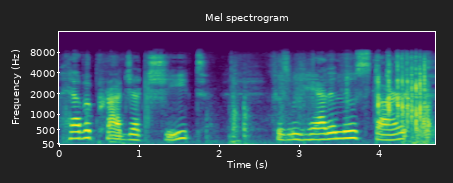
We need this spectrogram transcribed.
I have a project sheet because we had a new start.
